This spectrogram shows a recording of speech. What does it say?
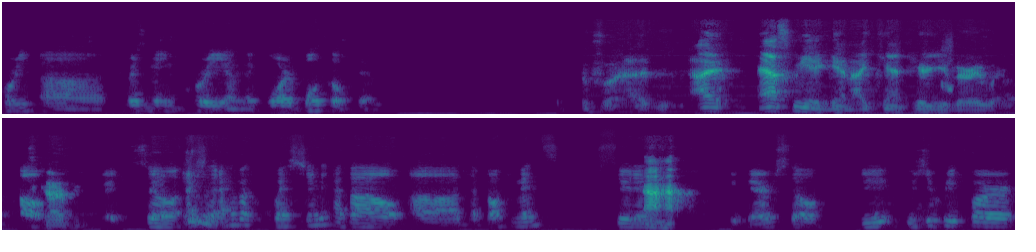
Korean uh, resume in Korean, like or both of them? I ask me again. I can't hear you very well. Oh, So actually, I have a question about uh, the documents students Uh-huh. prepare. So do you, would you prefer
